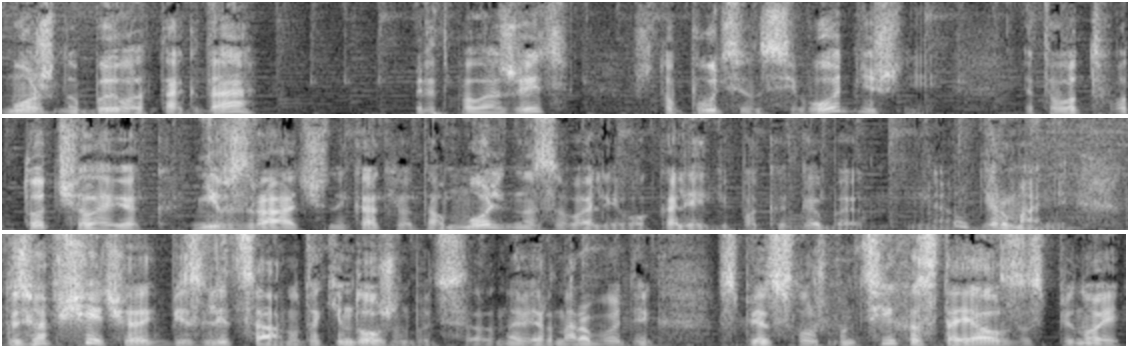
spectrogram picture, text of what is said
можно было тогда предположить, что Путин сегодняшний это вот, вот тот человек невзрачный, как его там, Моль называли его коллеги по КГБ э, в Германии. То есть вообще человек без лица. Ну, таким должен быть, э, наверное, работник спецслужб. Он тихо стоял за спиной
